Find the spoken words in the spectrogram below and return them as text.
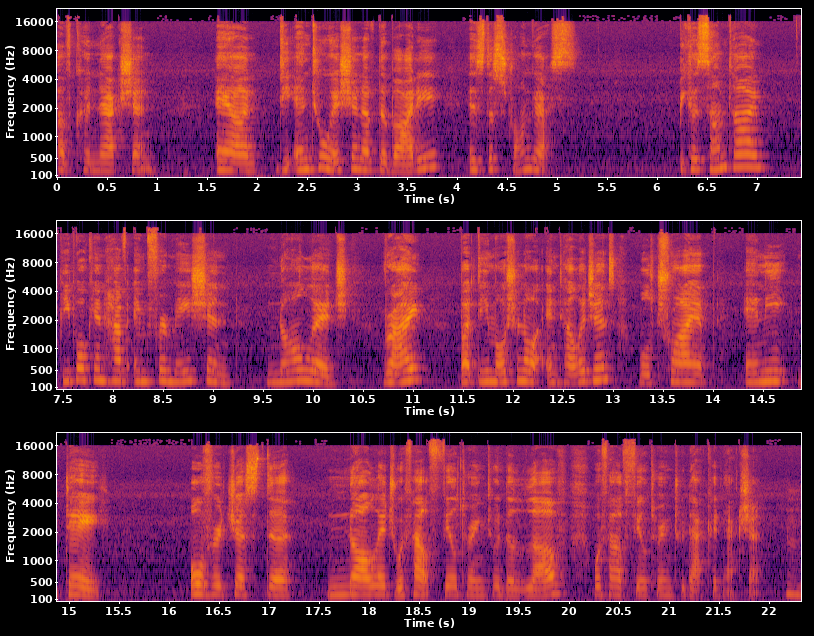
of connection. And the intuition of the body is the strongest. Because sometimes people can have information, knowledge, right? But the emotional intelligence will triumph any day over just the knowledge without filtering to the love, without filtering to that connection. Hmm.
